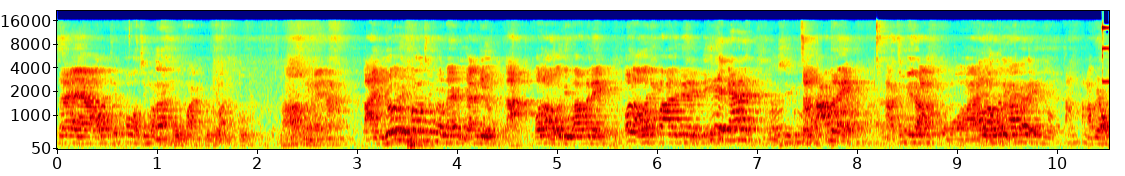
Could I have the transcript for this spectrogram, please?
真係啊！我幫我簽個名，好快，好快，好。嚇？個名啊！嗱，如果你幫我簽個名唔緊要，嗱，我留個電話俾你，我留個電話俾你，你一間就打俾你，嗱，知唔知道？我留個電話俾你，打俾我。啊，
